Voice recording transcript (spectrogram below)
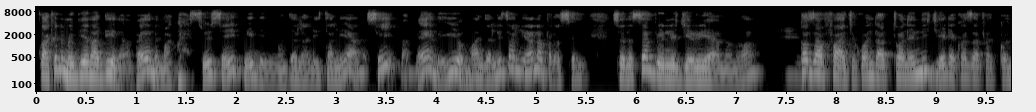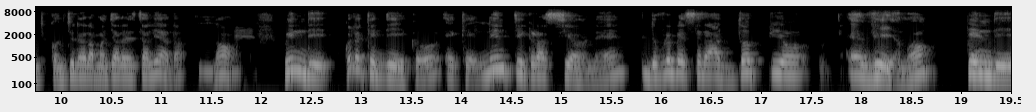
qualcuno mi viene a dire, va bene, ma tu sei qui, devi mangiare all'italiana. Sì, va bene, io mangio all'italiana, però sono sempre nigeriano, no? Cosa faccio quando torno in Nigeria? Cosa faccio? Continuo a mangiare l'italiano? No. Quindi quello che dico è che l'integrazione dovrebbe essere a doppio eh, via, no? Quindi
